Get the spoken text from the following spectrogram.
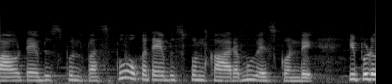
పావు టేబుల్ స్పూన్ పసుపు ఒక టేబుల్ స్పూన్ కారము వేసుకోండి. ఇప్పుడు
